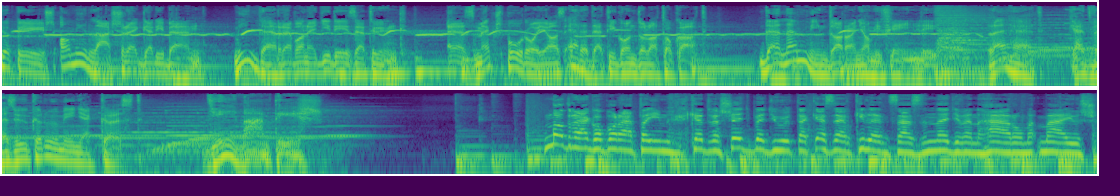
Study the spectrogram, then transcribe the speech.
Aranyköpés a millás reggeliben. Mindenre van egy idézetünk. Ez megspórolja az eredeti gondolatokat. De nem mind arany, ami fényli. Lehet kedvező körülmények közt gyémánt is. Na drága barátaim, kedves egybegyűltek, 1943. május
